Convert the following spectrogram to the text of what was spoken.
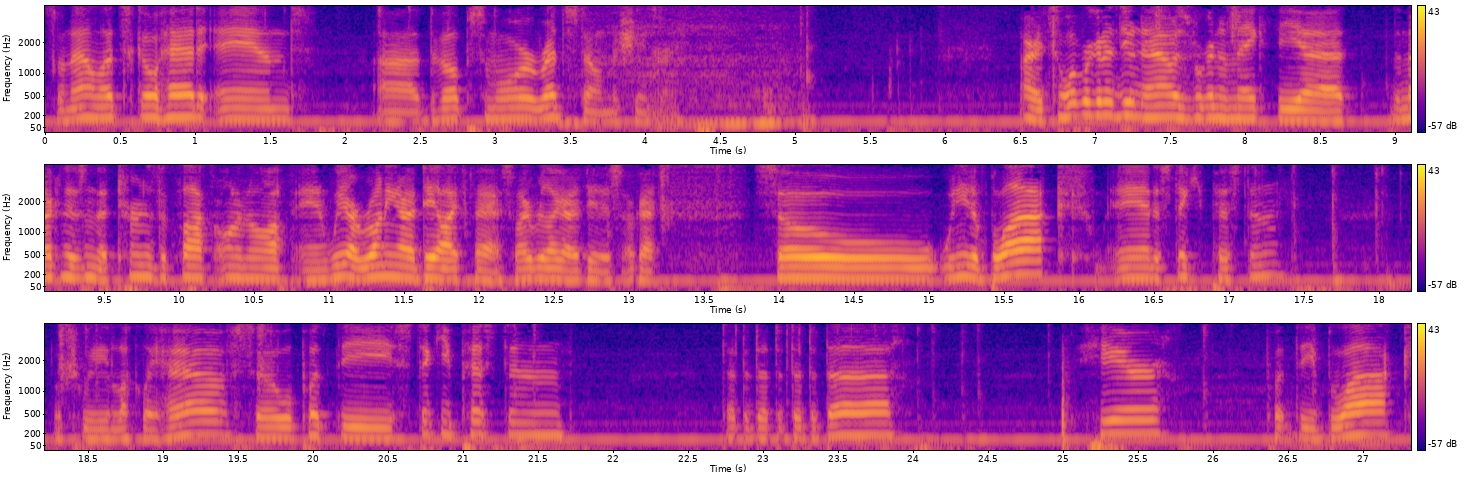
So now let's go ahead and uh, develop some more redstone machinery. Alright, so what we're going to do now is we're going to make the uh, the mechanism that turns the clock on and off, and we are running out of daylight fast, so I really got to do this. Okay, so we need a block and a sticky piston which we luckily have. So we'll put the sticky piston da da da da da da, here. Put the block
